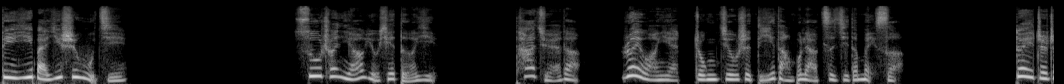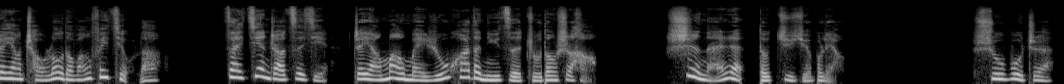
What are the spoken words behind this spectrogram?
第一百一十五集。苏春瑶有些得意。他觉得瑞王爷终究是抵挡不了自己的美色，对着这样丑陋的王妃久了，再见着自己这样貌美如花的女子主动示好，是男人都拒绝不了。殊不知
